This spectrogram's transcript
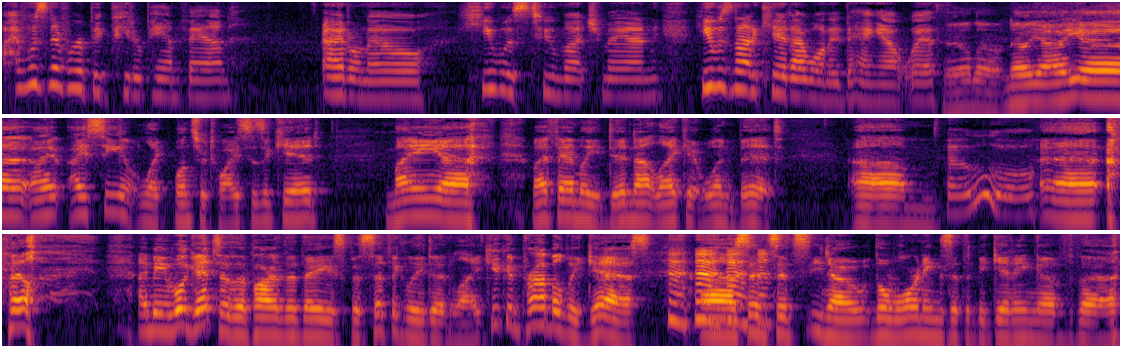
I was never a big Peter Pan fan. I don't know. He was too much, man. He was not a kid I wanted to hang out with. Hell no. No, yeah, I, uh, I, I see it like once or twice as a kid. my uh, my family did not like it one bit. Um, Ooh. uh, well, I mean, we'll get to the part that they specifically didn't like. You can probably guess, uh, since it's you know the warnings at the beginning of the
